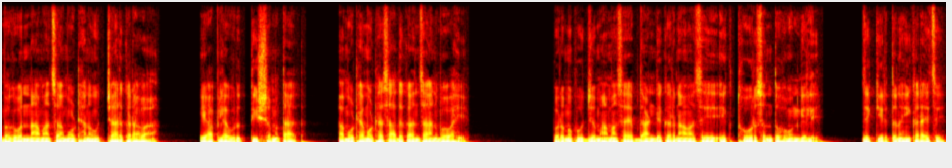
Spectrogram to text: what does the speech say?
भगवन नामाचा मोठ्यानं उच्चार करावा. हे आपल्या वृत्ती क्षमतात हा मोठ्या मोठ्या साधकांचा अनुभव आहे. परमपूज्य मामासाहेब दांडेकर नावाचे एक थोर संत होऊन गेले जे कीर्तनही करायचे.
